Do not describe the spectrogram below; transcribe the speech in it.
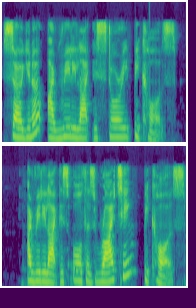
So, you know, I really like this story because. I really like this author's writing because.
